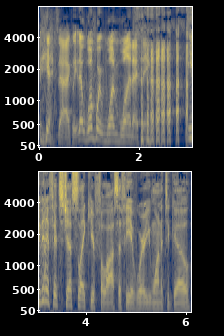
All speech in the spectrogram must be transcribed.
yeah, exactly. No, 1.11, I think. Even if it's just like your philosophy of where you want it to go,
